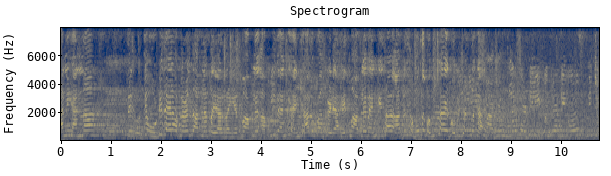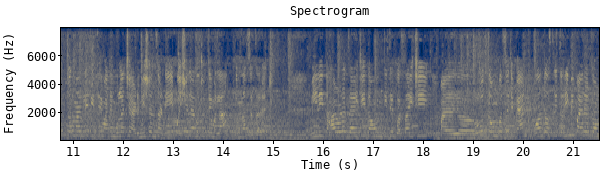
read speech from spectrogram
आणि ह्यांना ते ते ओढी द्यायला आपल्याकडे आपल्याला तयार नाही आहेत. मग आपले आपली बँक ह्यांच्या ह्या लोकांकडे आहेत. मग आपल्या बँकेचा आपल्या समोरचं भविष्य आहे भविष्याचं काय? माझ्या मुलासाठी पंधरा दिवस मी चक्कर मारली तिथे. माझ्या मुलाच्या ॲडमिशनसाठी पैसे लागत होते मला पन्नास हजाराचे. मी दहा वेळा जायची जाऊन तिथे बसायची. पाय रोज जाऊन बसायची. बँक बंद असली तरी मी पायऱ्यावर जाऊन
